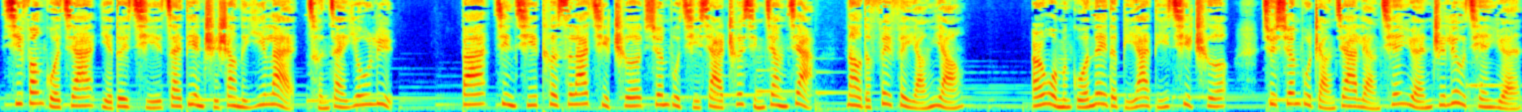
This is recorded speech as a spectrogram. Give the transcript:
西方国家也对其在电池上的依赖存在忧虑。八，近期特斯拉汽车宣布旗下车型降价，闹得沸沸扬扬，而我们国内的比亚迪汽车却宣布涨价两千元至六千元，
